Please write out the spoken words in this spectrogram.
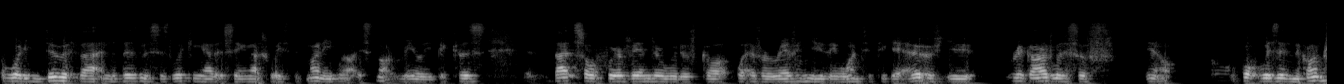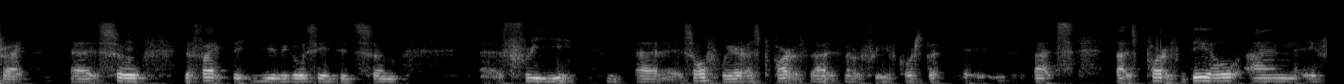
what do you do with that? And the business is looking at it saying that's wasted money. Well, it's not really because that software vendor would have got whatever revenue they wanted to get out of you, regardless of you know what was in the contract. Uh, so the fact that you negotiated some uh, free uh, software as part of that, it's never free, of course, but uh, that's that's part of the deal. And if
